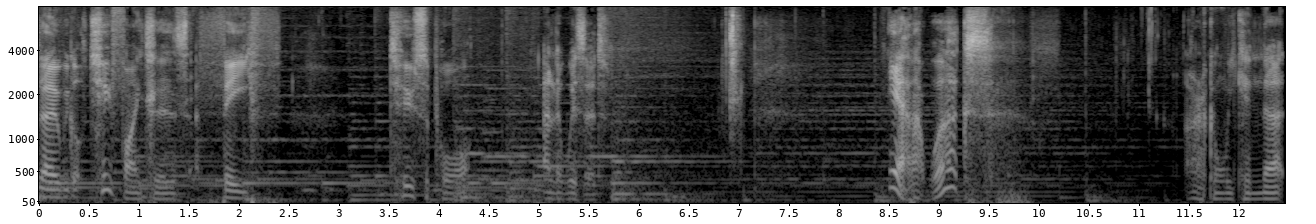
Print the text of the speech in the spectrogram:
So we've got two fighters, a thief, two support, and a wizard. Yeah, that works. I reckon we can uh,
